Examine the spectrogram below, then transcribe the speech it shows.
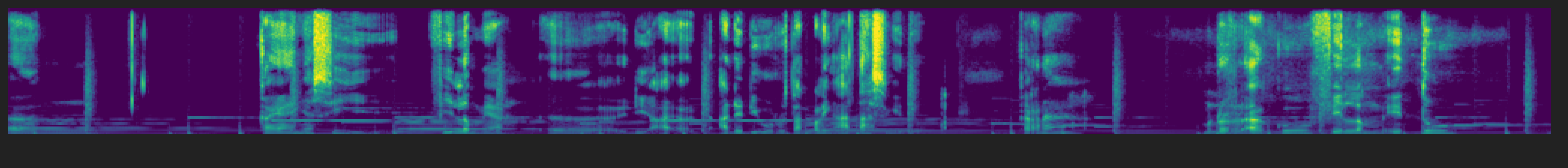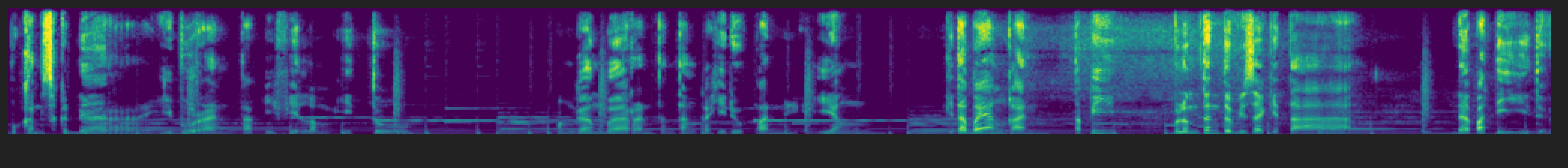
um, kayaknya sih film ya uh, di ada di urutan paling atas gitu. Karena menurut aku film itu bukan sekedar hiburan tapi film itu penggambaran tentang kehidupan yang kita bayangkan tapi belum tentu bisa kita dapati gitu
